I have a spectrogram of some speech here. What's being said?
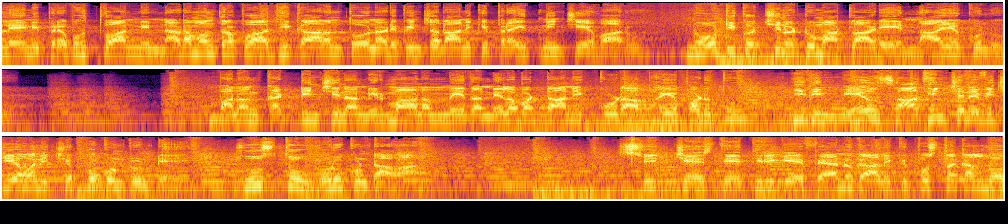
లేని ప్రభుత్వాన్ని నడమంత్రపు అధికారంతో నడిపించడానికి ప్రయత్నించేవారు నోటికొచ్చినట్టు మాట్లాడే నాయకులు మనం కట్టించిన నిర్మాణం మీద నిలబడ్డానికి కూడా భయపడుతూ ఇది మేం సాధించిన విజయం అని చెప్పుకుంటుంటే చూస్తూ ఊరుకుంటావా? స్విచ్ చేస్తే తిరిగే ఫ్యాను గాలికి పుస్తకంలో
